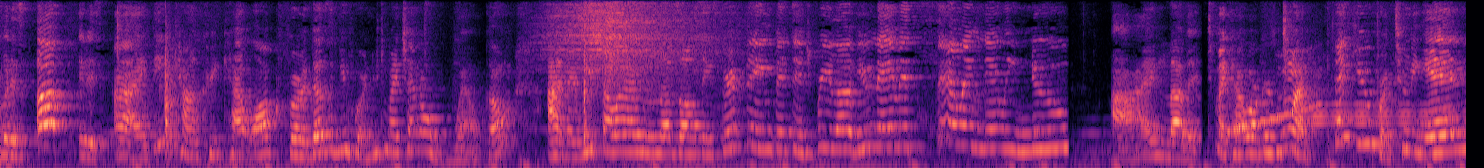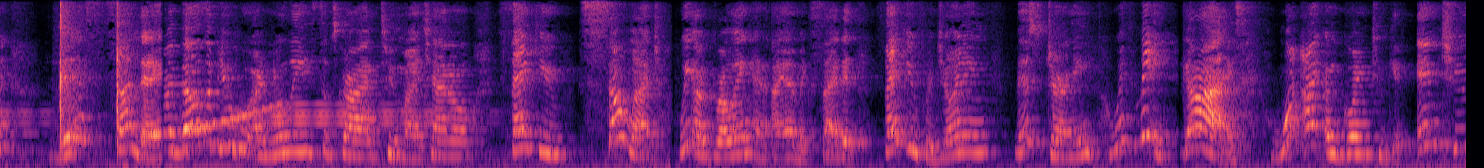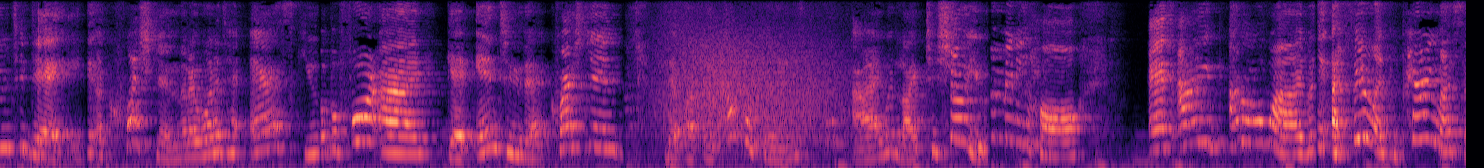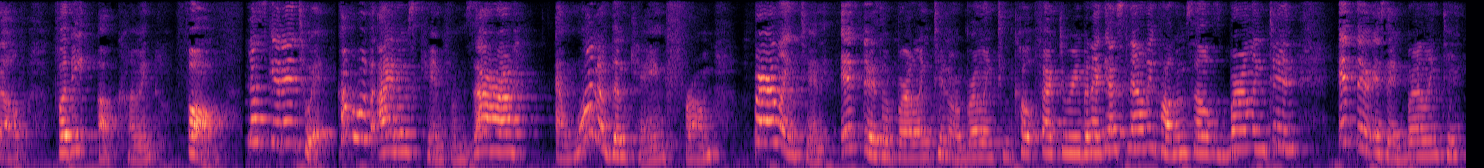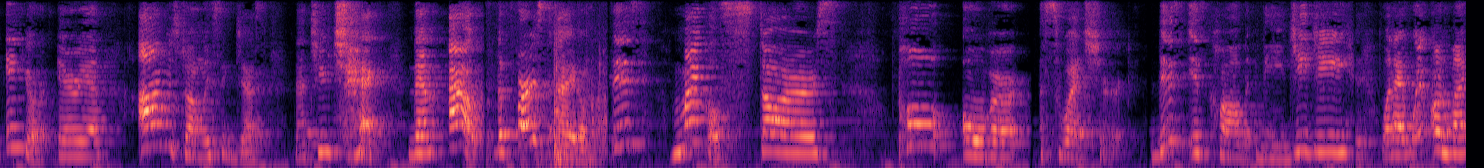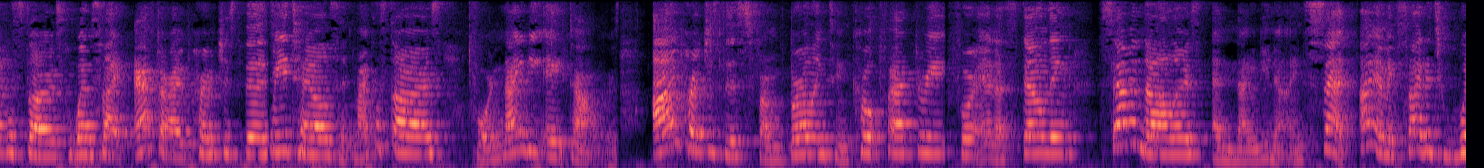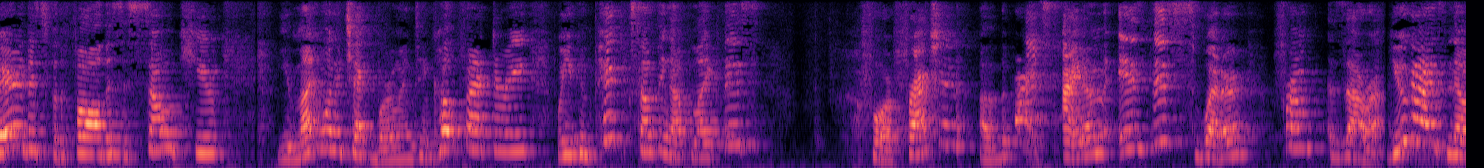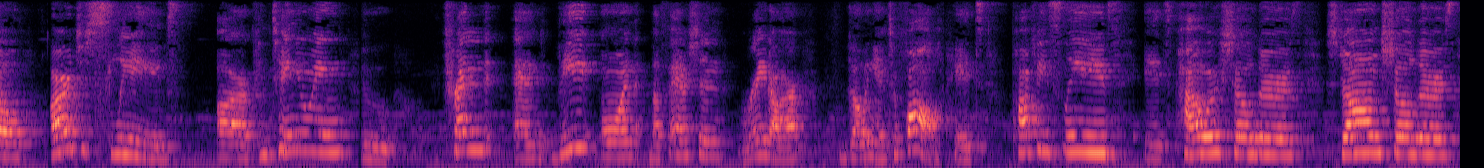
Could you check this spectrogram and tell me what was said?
what is up? It is I, the Concrete Catwalk. For those of you who are new to my channel, welcome. I'm a reseller who loves all things thrifting, vintage, pre-love, you name it, selling nearly new. I love it. To my catwalkers, mwah, thank you for tuning in this Sunday. For those of you who are newly subscribed to my channel, thank you so much. We are growing and I am excited. Thank you for joining this journey with me. Guys, what I am going to get into today, a question that I wanted to ask you. But before I get into that question, there are a couple things I would like to show you. Mini haul, as I, I don't know why, but I feel like preparing myself for the upcoming fall. Let's get into it. A couple of items came from Zara, and one of them came from Burlington. If there's a Burlington or Burlington Coat Factory, but I guess now they call themselves Burlington. If there is a Burlington in your area, I would strongly suggest that you check them out. The first item, this Michael Stars pull over sweatshirt. This is called the GG. When I went on Michael Stars website after I purchased this, retails at Michael Stars for $98. I purchased this from Burlington Coat Factory for an astounding $7.99. I am excited to wear this for the fall. This is so cute. You might want to check Burlington Coat Factory where you can pick something up like this for a fraction of the price. Item is this sweater from Zara. You guys know large sleeves are continuing to trend and be on the fashion radar going into fall. It's puffy sleeves, it's power shoulders, strong shoulders.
